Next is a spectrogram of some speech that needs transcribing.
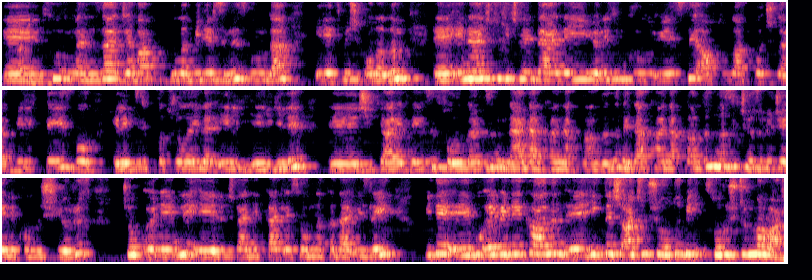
Ee, sorunlarınıza cevap bulabilirsiniz. Bunu da iletmiş olalım. Ee, Enerji Tüketicileri Derneği Yönetim Kurulu üyesi Abdullah Koç'la birlikteyiz. Bu elektrik faturalarıyla il- ilgili e, şikayetlerinizin, sorunlarınızın nereden kaynaklandığını, neden kaynaklandığını, nasıl çözüleceğini konuşuyoruz. Çok önemli. E, lütfen dikkatle sonuna kadar izleyin. Bir de e, bu EBDK'nın e, İGDAŞ'ı açmış olduğu bir soruşturma var.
